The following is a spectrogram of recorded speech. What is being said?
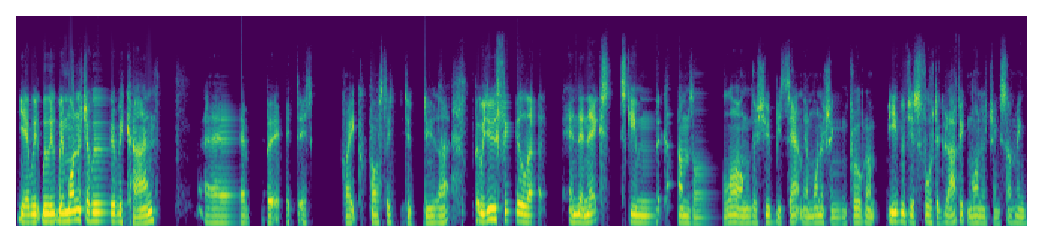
yeah, we, we, we monitor where we can, uh, but it, it's quite costly to do that. But we do feel that in the next scheme that comes along, there should be certainly a monitoring program, even if just photographic monitoring, something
